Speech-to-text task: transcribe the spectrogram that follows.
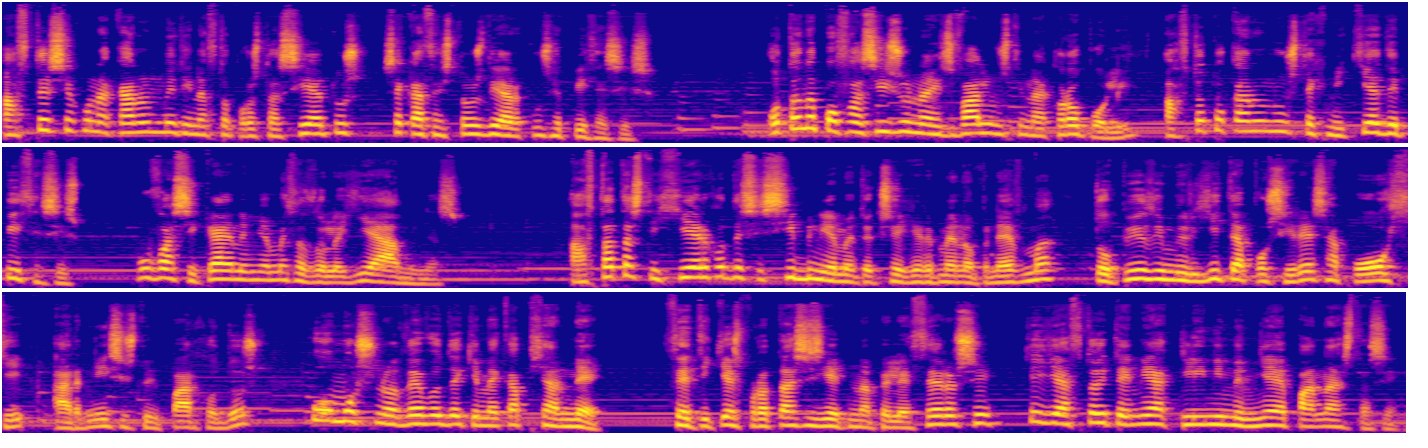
αυτές έχουν να κάνουν με την αυτοπροστασία τους σε καθεστώς διαρκούς επίθεσης. Όταν αποφασίζουν να εισβάλλουν στην Ακρόπολη, αυτό το κάνουν ως τεχνική αντεπίθεση, που βασικά είναι μια μεθοδολογία άμυνας. Αυτά τα στοιχεία έρχονται σε σύμπνοια με το εξεγερμένο πνεύμα, το οποίο δημιουργείται από σειρές από όχι, αρνήσεις του υπάρχοντος, που όμως συνοδεύονται και με κάποια ναι, θετικές προτάσεις για την απελευθέρωση και γι' αυτό η ταινία κλείνει με μια επανάσταση.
